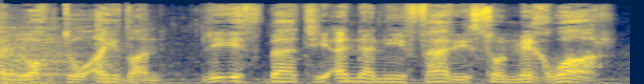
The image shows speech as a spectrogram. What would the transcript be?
الوقت أيضا لإثبات أنني فارس مغوار.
